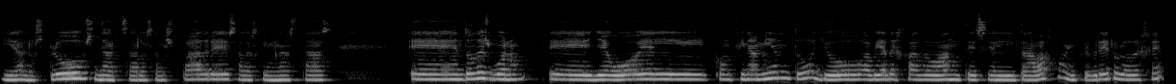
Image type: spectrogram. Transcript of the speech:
ir a los clubs, dar charlas a los padres, a las gimnastas. Eh, entonces, bueno, eh, llegó el confinamiento, yo había dejado antes el trabajo, en febrero lo dejé,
